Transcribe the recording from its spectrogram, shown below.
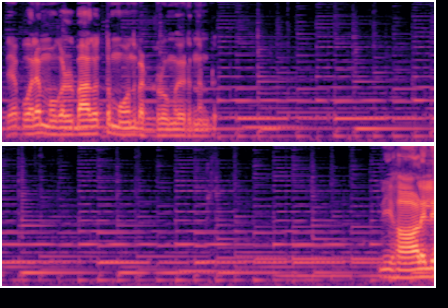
ഇതേപോലെ മുകൾ ഭാഗത്ത് മൂന്ന് ബെഡ്റൂം വരുന്നുണ്ട്. ഇനി ഹാളിൽ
